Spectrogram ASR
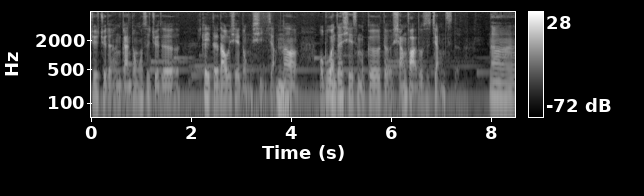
就是觉得很感动，或是觉得可以得到一些东西，这样。嗯、那我不管在写什么歌的想法都是这样子的。那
